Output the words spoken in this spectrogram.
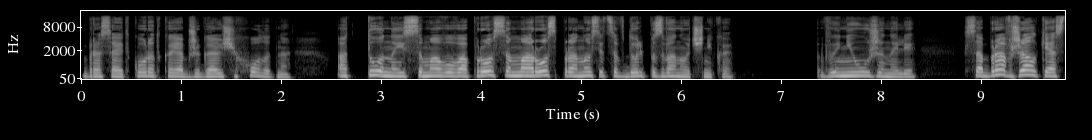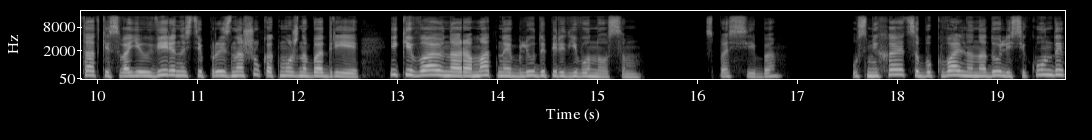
Бросает коротко и обжигающе холодно. От тона и самого вопроса мороз проносится вдоль позвоночника. «Вы не ужинали?» Собрав жалкие остатки своей уверенности, произношу как можно бодрее и киваю на ароматное блюдо перед его носом. «Спасибо». Усмехается буквально на доли секунды,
